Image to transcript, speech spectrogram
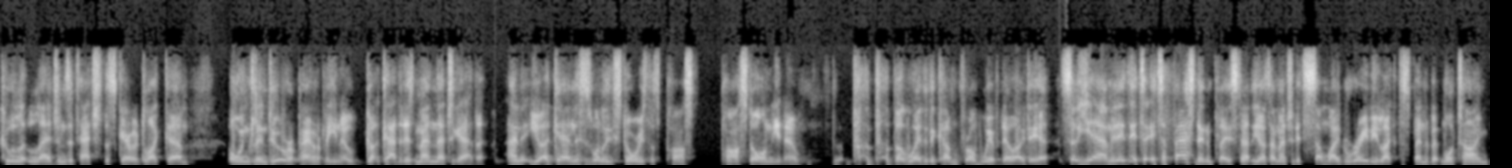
cool little legends attached to the Skirrid, like um, Owen Glendower apparently, you know, got, gathered his men there together. And you, again, this is one of these stories that's passed passed on, you know, but, but where did it come from? We have no idea. So yeah, I mean, it, it's it's a fascinating place. Now, you know, as I mentioned, it's somewhere I'd really like to spend a bit more time,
